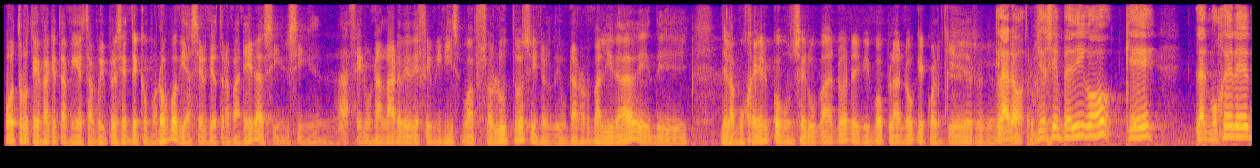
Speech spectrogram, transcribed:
Otro tema que también está muy presente, como no podía ser de otra manera, sin, hacer un alarde de feminismo absoluto, sino de una normalidad de, la mujer como un ser humano en el mismo plano que cualquier claro, yo siempre digo que las mujeres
